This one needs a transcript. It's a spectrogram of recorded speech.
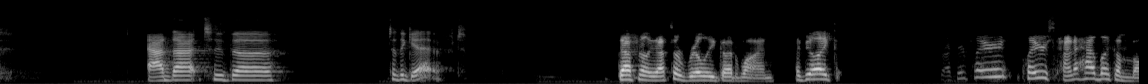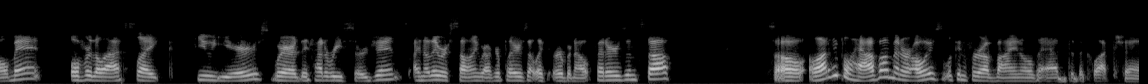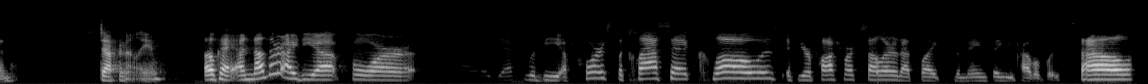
add that to the to the gift. Definitely, that's a really good one. I feel like record players players kind of had like a moment over the last like few years where they've had a resurgence. I know they were selling record players at like Urban Outfitters and stuff. So a lot of people have them and are always looking for a vinyl to add to the collection. Definitely. Okay, another idea for holiday gift would be, of course, the classic clothes. If you're a Poshmark seller, that's like the main thing you probably sell.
